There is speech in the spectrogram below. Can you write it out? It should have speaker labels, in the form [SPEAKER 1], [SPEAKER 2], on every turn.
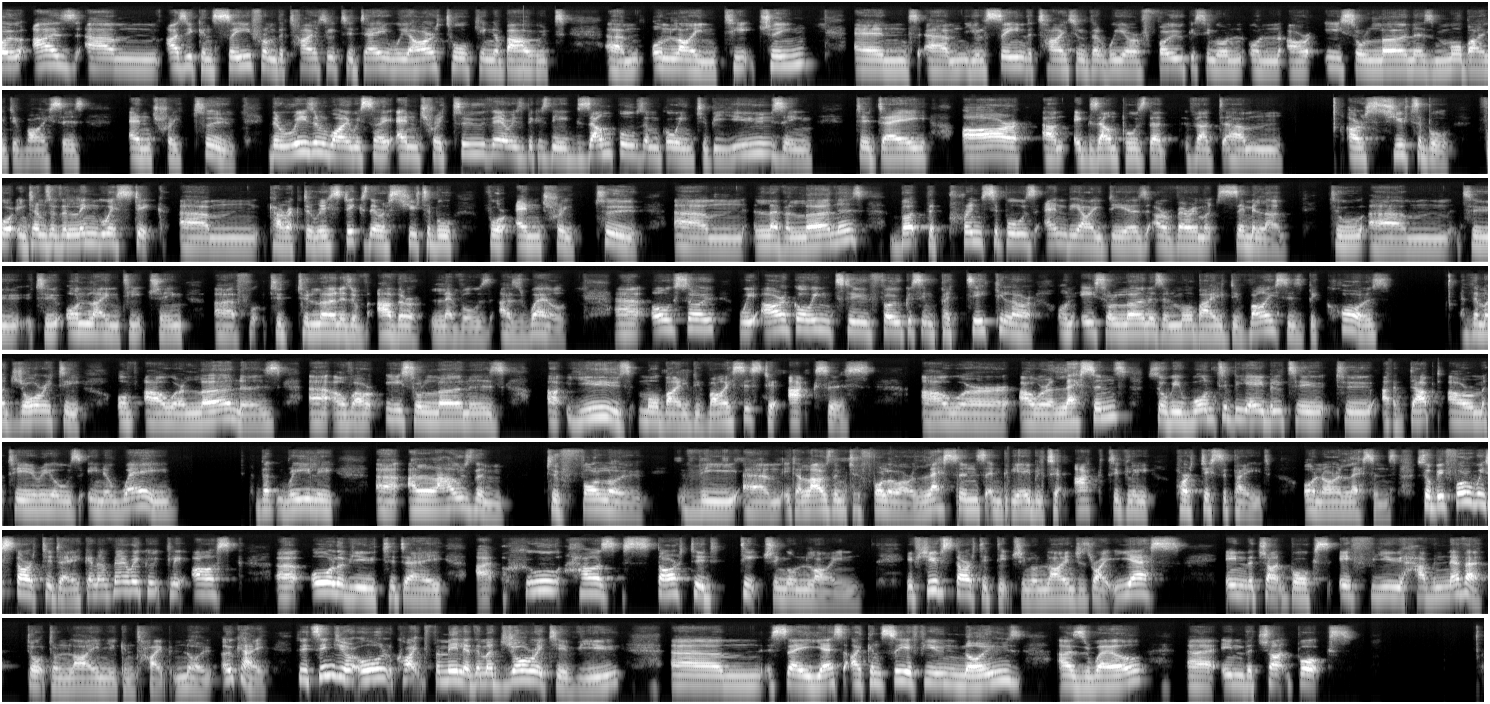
[SPEAKER 1] So as um, as you can see from the title today, we are talking about um, online teaching, and um, you'll see in the title that we are focusing on on our ESOL learners' mobile devices entry two. The reason why we say entry two there is because the examples I'm going to be using today are um, examples that that um, are suitable for in terms of the linguistic um, characteristics, they are suitable for entry two um, level learners, but the principles and the ideas are very much similar to um, to to online teaching uh, for, to to learners of other levels as well. Uh, also, we are going to focus in particular on ESOL learners and mobile devices because the majority of our learners, uh, of our ESOL learners, uh, use mobile devices to access our our lessons. So we want to be able to to adapt our materials in a way that really uh, allows them to follow the um, it allows them to follow our lessons and be able to actively participate on our lessons. So before we start today, can I very quickly ask uh, all of you today uh, who has started teaching online? If you've started teaching online, just write yes in the chat box. If you have never taught online, you can type no. Okay, so it seems you're all quite familiar. The majority of you um, say yes. I can see a few no's as well uh, in the chat box.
